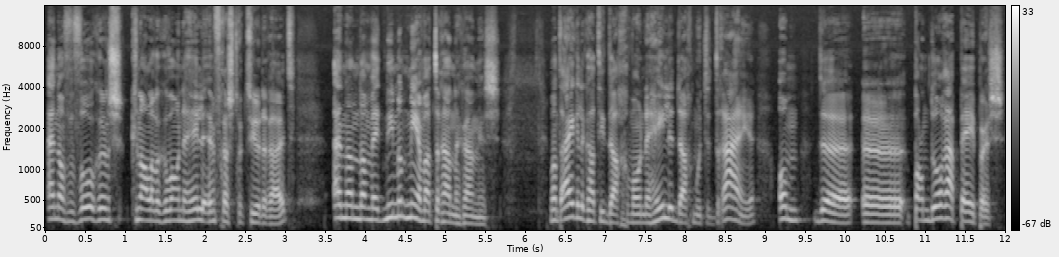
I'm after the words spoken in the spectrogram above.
En dan vervolgens knallen we gewoon de hele infrastructuur eruit. En dan, dan weet niemand meer wat er aan de gang is. Want eigenlijk had die dag gewoon de hele dag moeten draaien om de uh, Pandora Papers,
